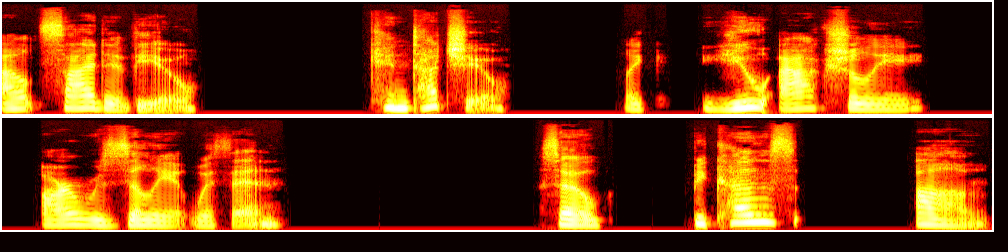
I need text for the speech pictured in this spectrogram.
outside of you can touch you? Like, you actually are resilient within. So, because um,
